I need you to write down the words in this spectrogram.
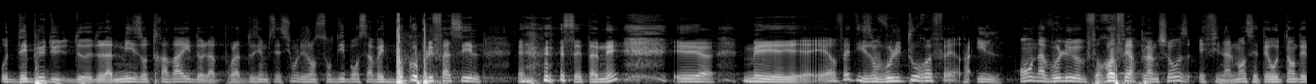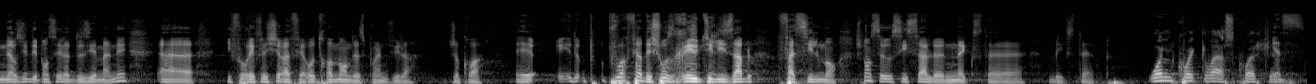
au début de, la mise au travail pour la deuxième session, les gens se sont dit, bon, ça va être beaucoup plus facile cette année. Et, mais en fait, ils ont voulu tout refaire. On a voulu refaire plein de choses. Et finalement, c'était autant d'énergie dépensée la deuxième année. il faut réfléchir à faire autrement de ce point de vue-là, je crois et, pouvoir faire des choses réutilisables facilement. Je pense que c'est aussi ça le next big step. One quick last question. Yes.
